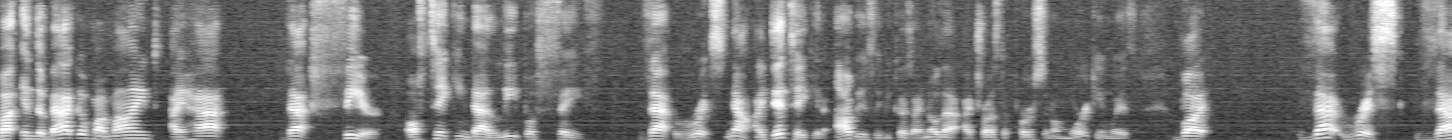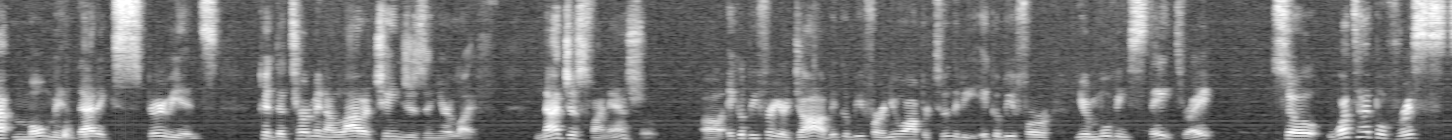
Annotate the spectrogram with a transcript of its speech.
But in the back of my mind, I had that fear of taking that leap of faith, that risk. Now, I did take it, obviously, because I know that I trust the person I'm working with. But that risk, that moment, that experience could determine a lot of changes in your life, not just financial. Uh, it could be for your job. It could be for a new opportunity. It could be for your moving states, right? So, what type of risks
